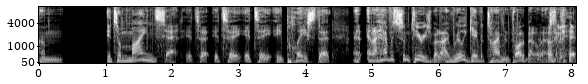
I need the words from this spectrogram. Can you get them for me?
um, it's a mindset. It's a it's a it's a, a place that and, and I have some theories about it. I really gave it time and thought about it last Okay.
